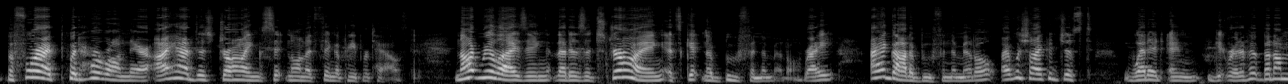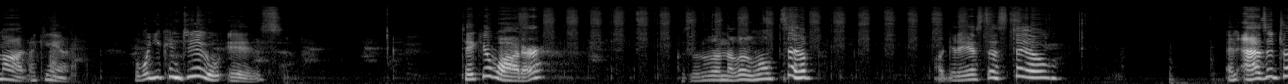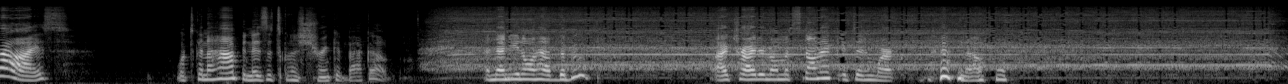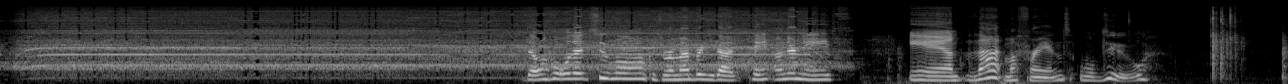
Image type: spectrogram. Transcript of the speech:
before I put her on there, I had this drawing sitting on a thing of paper towels, not realizing that as it's drawing, it's getting a boof in the middle, right? I got a boof in the middle. I wish I could just wet it and get rid of it, but I'm not. I can't. But what you can do is take your water. This is another little tip. I get asked this too. And as it dries, what's going to happen is it's going to shrink it back up. And then you don't have the boop. I tried it on my stomach. It didn't work. no. Don't hold it too long because remember you got paint underneath. And that, my friends, will do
